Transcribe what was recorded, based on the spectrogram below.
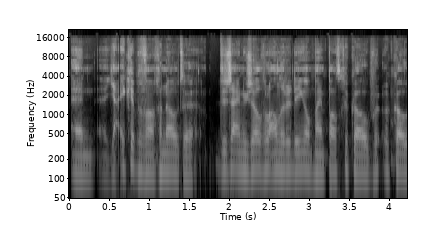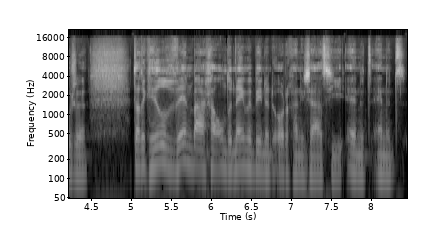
En ja, ik heb ervan genoten. Er zijn nu zoveel andere dingen op mijn pad gekozen. Dat ik heel wendbaar ga ondernemen binnen de organisatie. En het, en het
